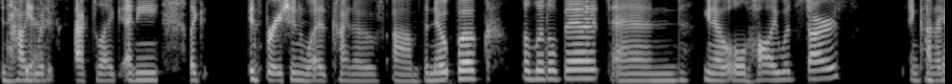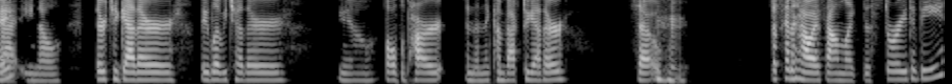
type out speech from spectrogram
and how you would expect like any like inspiration was kind of um the notebook a little bit and you know old hollywood stars and kind Okay. of that you know they're together they love each other you know falls apart and then they come back together so Mhm. that's kind of how I found like this story to be.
